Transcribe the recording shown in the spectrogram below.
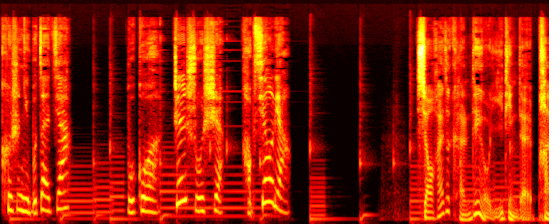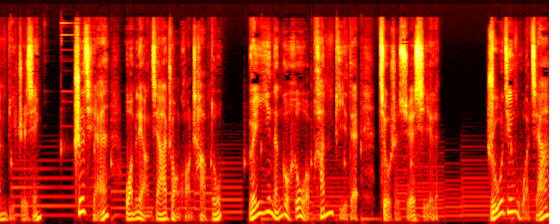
可是你不在家。不过真舒适，好漂亮。小孩子肯定有一定的攀比之心。之前我们两家状况差不多，唯一能够和我攀比的就是学习了。如今我家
